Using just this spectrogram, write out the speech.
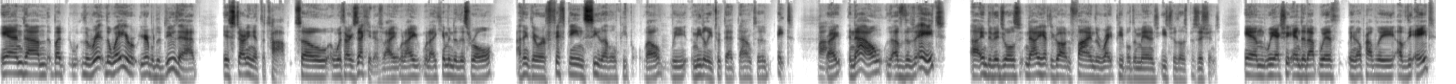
And um, but the re- the way you're, you're able to do that is starting at the top. So with our executives, I, when I when I came into this role, I think there were 15 C-level people. Well, we immediately took that down to eight, Wow. right? And now of those eight uh, individuals, now you have to go out and find the right people to manage each of those positions. And we actually ended up with, you know, probably of the eight,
